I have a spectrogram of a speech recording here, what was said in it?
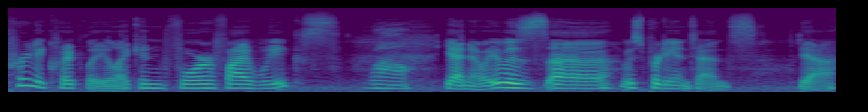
pretty quickly, like in four or five weeks. wow. Yeah, no, it was uh, it was pretty intense. Yeah.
